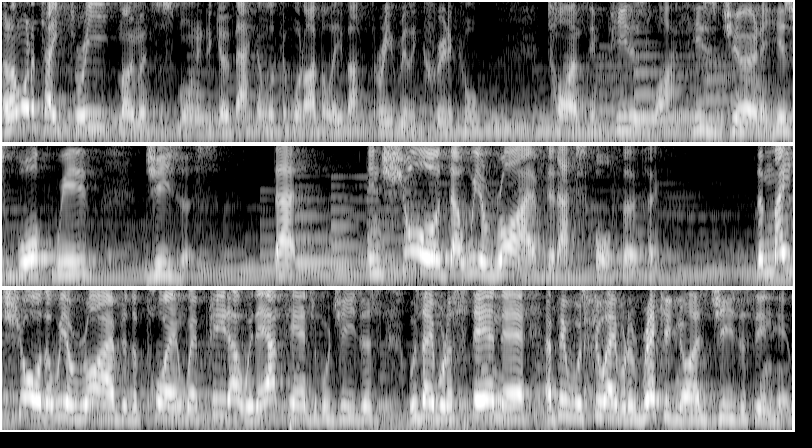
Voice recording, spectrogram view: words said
And I want to take three moments this morning to go back and look at what I believe are three really critical times in Peter's life, his journey, his walk with Jesus, that ensured that we arrived at Acts 4:13. that made sure that we arrived at the point where Peter, without tangible Jesus, was able to stand there and people were still able to recognize Jesus in him.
